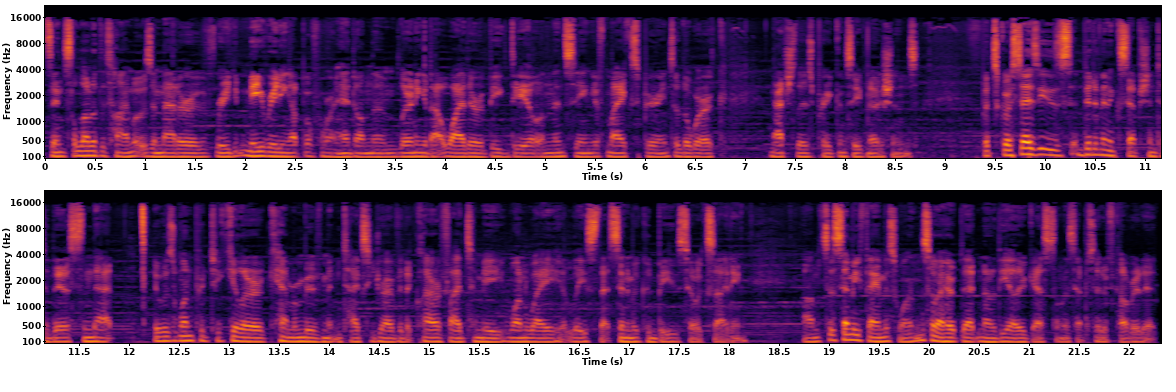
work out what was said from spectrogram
since a lot of the time it was a matter of read- me reading up beforehand on them, learning about why they're a big deal, and then seeing if my experience of the work matched those preconceived notions. But Scorsese is a bit of an exception to this in that it was one particular camera movement in Taxi Driver that clarified to me, one way at least, that cinema could be so exciting. Um, it's a semi famous one, so I hope that none of the other guests on this episode have covered it.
